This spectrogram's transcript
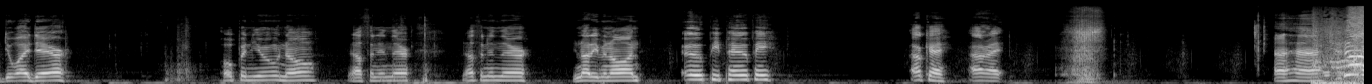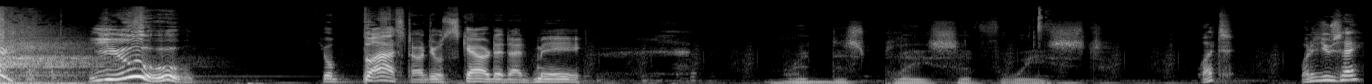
Do I dare? Open you? No? Nothing in there? Nothing in there? You're not even on? Oopie poopy. Okay, alright. Uh huh. you! You bastard, you scared it at me. Place of waste. What? What did you say?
